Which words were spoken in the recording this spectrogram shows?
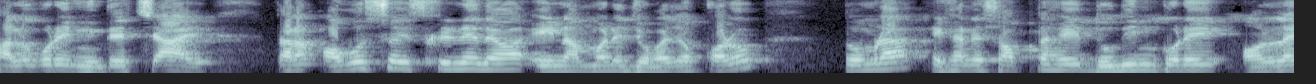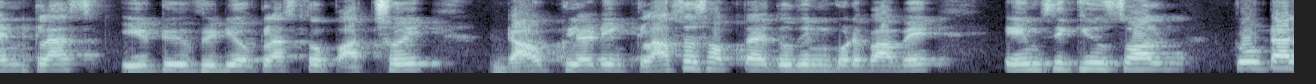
ভালো করে নিতে চাই তারা অবশ্যই স্ক্রিনে দেওয়া এই নাম্বারে যোগাযোগ করো। তোমরা এখানে সপ্তাহে দুদিন করে online class YouTube video class তো পাচ্ছই। ডাউট ক্লিয়ারিং ক্লাসও সপ্তাহে দুদিন করে পাবে। এমসিকিউ সলভ টোটাল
